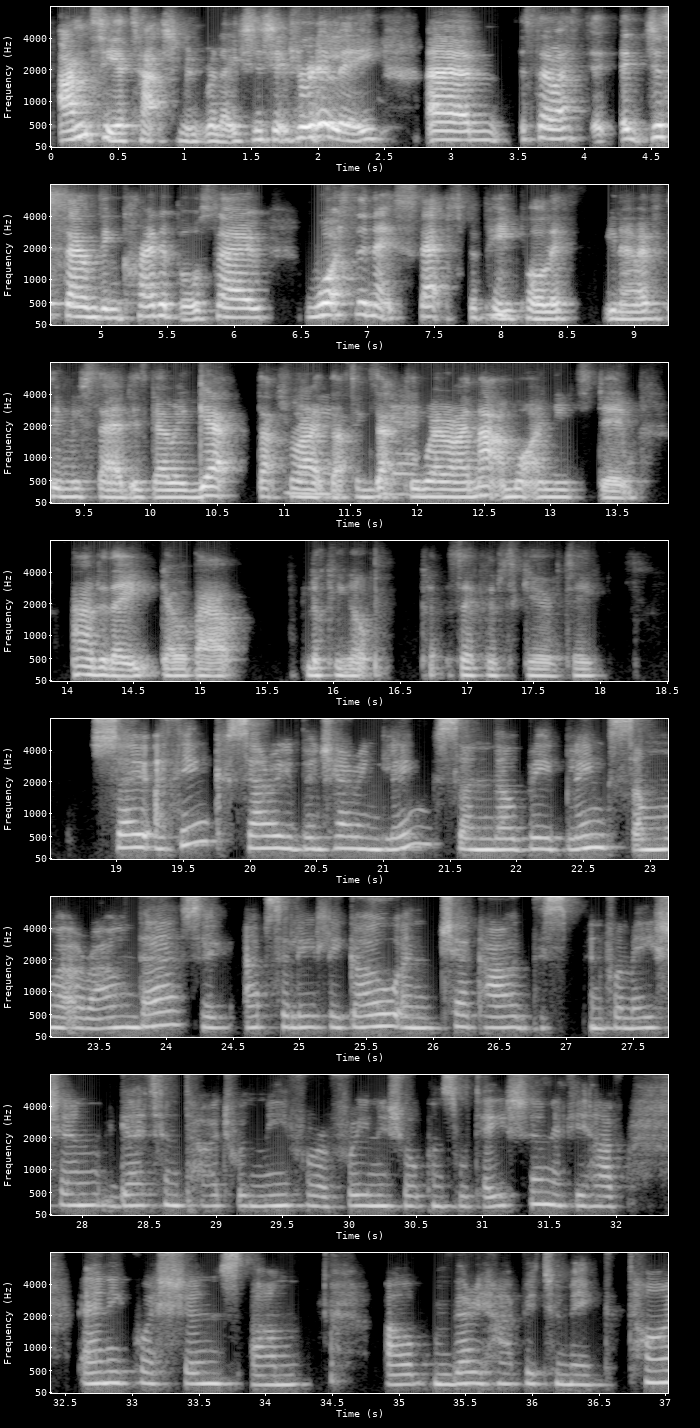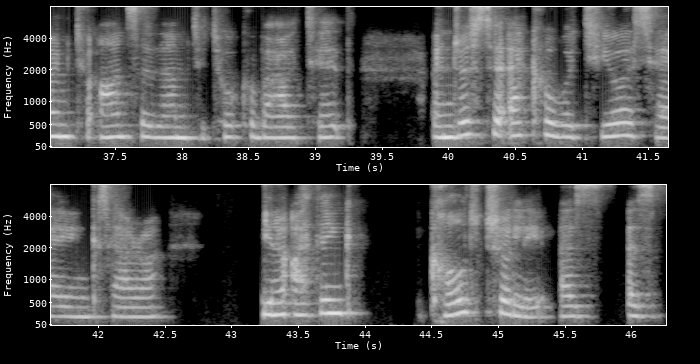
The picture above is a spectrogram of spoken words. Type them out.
anti-attachment relationships really. Um so I, it just sounds incredible. So what's the next steps for people if you know everything we've said is going yeah that's right yeah, that's exactly yeah. where i'm at and what i need to do how do they go about looking up circle of security so I think, Sarah, you've been sharing links and there'll be links somewhere around there. So absolutely go and check out this information. Get in touch with me for a free initial consultation. If you have any questions, um, I'm very happy to make time to answer them, to talk about it. And just to echo what you're saying, Sarah, you know, I think culturally as, as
